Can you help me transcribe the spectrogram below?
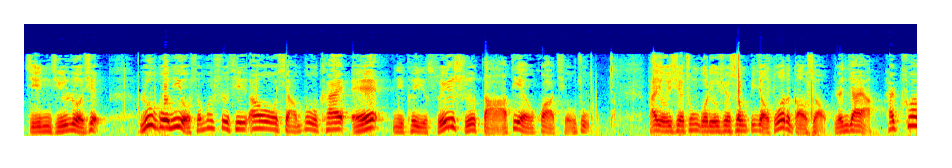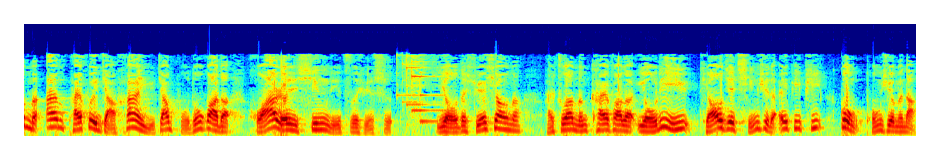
紧急热线。如果你有什么事情哦想不开，哎，你可以随时打电话求助。还有一些中国留学生比较多的高校，人家呀还专门安排会讲汉语、讲普通话的华人心理咨询师。有的学校呢。还专门开发了有利于调节情绪的 APP，供同学们呢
